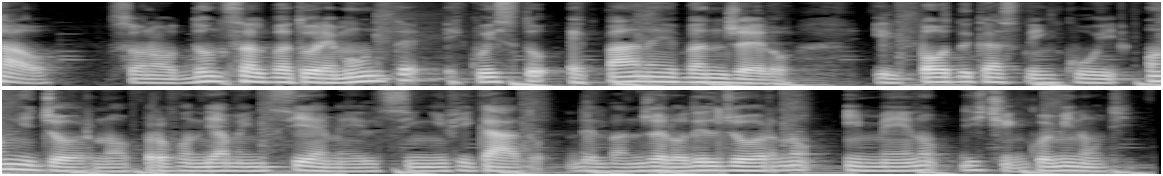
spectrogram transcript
Ciao, sono Don Salvatore Monte e questo è Pane e Vangelo, il podcast in cui ogni giorno approfondiamo insieme il significato del Vangelo del giorno in meno di 5 minuti.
